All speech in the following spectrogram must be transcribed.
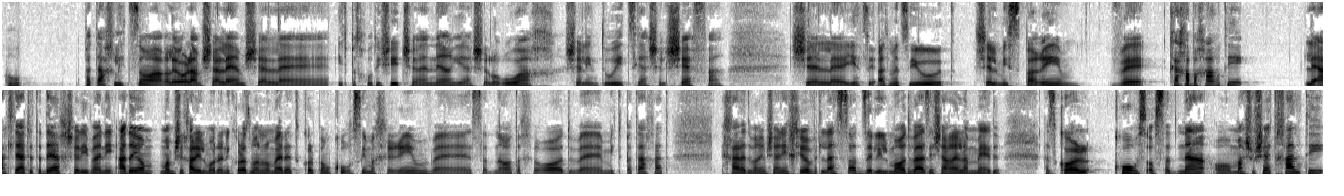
הוא פתח לי צוהר לעולם שלם של uh, התפתחות אישית, של אנרגיה, של רוח, של אינטואיציה, של שפע, של uh, יצירת מציאות, של מספרים, וככה בחרתי לאט לאט את הדרך שלי, ואני עד היום ממשיכה ללמוד. אני כל הזמן לומדת, כל פעם קורסים אחרים וסדנאות אחרות ומתפתחת. אחד הדברים שאני הכי אוהבת לעשות זה ללמוד ואז ישר ללמד. אז כל קורס או סדנה או משהו שהתחלתי,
